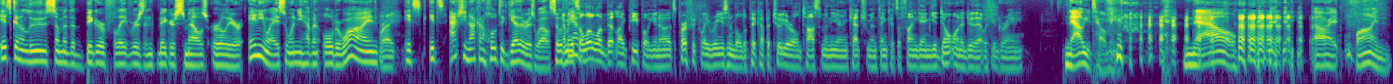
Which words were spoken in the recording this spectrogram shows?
it's going to lose some of the bigger flavors and bigger smells earlier anyway. So when you have an older wine, Right. it's it's actually not going to hold together as well. So I mean, you it's a little bit like people. You know, it's perfectly reasonable to pick up a two-year-old, toss them in the air, and catch them, and think it's a fun game. You don't want to do that with your granny. Now you tell me. now. All right, fine.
